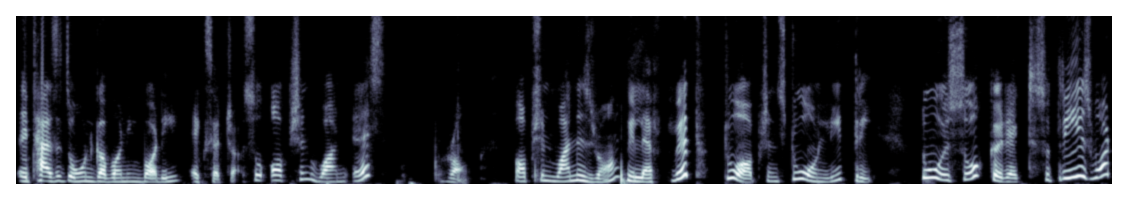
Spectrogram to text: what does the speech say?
it has its own governing body, etc. So, option 1 is wrong. Option 1 is wrong. We're left with two options, two only, three. 2 is so correct. So 3 is what?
